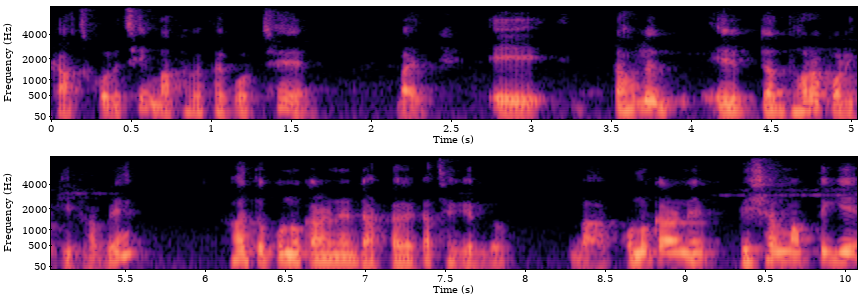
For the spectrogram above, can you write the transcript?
কাজ করেছি, মাথা ব্যথা করছে ভাই এ, তাহলে এটা ধরা পড়ে কীভাবে? হয়তো কোনো কারণে ডাক্তারের কাছে গেল বা কোনো কারণে প্রেশার মাপতে গিয়ে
